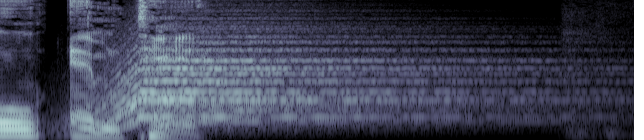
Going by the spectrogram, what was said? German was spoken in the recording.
OMT.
